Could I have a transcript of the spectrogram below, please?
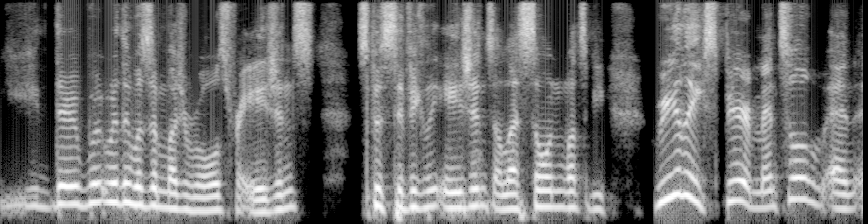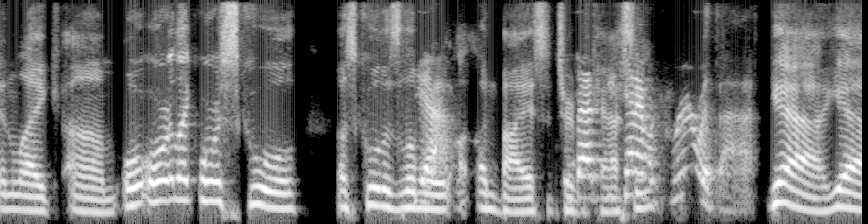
you, there really wasn't much roles for Asians, specifically Asians, unless someone wants to be really experimental and and like um or or like or school. A school is a little Yeah. more unbiased in terms that, of you casting. can't have a career with that. Yeah, yeah.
